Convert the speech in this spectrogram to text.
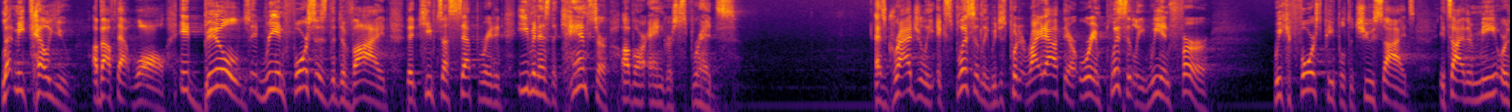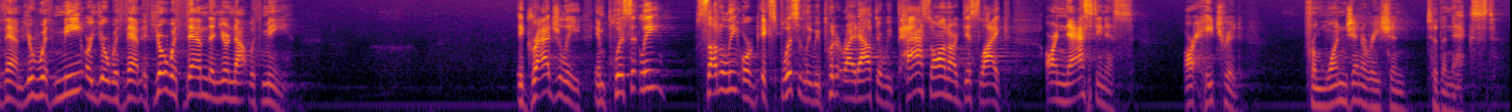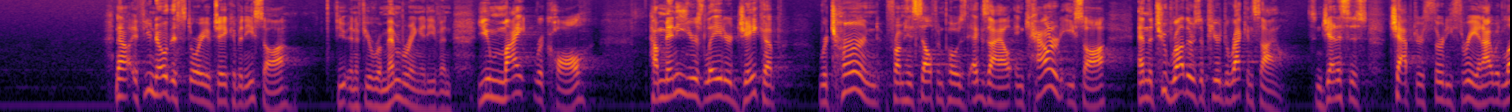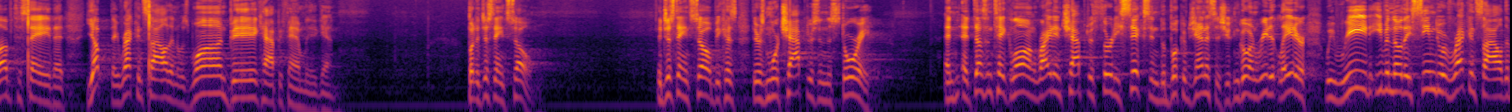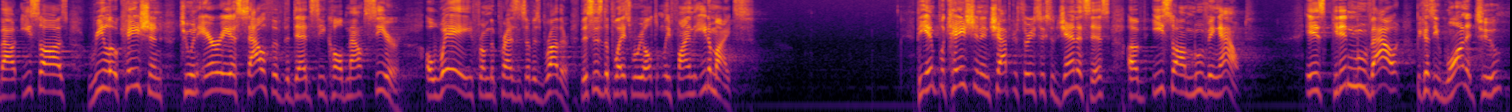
Let me tell you about that wall. It builds, it reinforces the divide that keeps us separated, even as the cancer of our anger spreads. As gradually, explicitly, we just put it right out there, or implicitly, we infer, we can force people to choose sides. It's either me or them. You're with me or you're with them. If you're with them, then you're not with me. It gradually, implicitly, subtly or explicitly, we put it right out there. We pass on our dislike, our nastiness, our hatred from one generation to the next. Now, if you know this story of Jacob and Esau, if you, and if you're remembering it even, you might recall how many years later Jacob returned from his self imposed exile, encountered Esau, and the two brothers appeared to reconcile. It's in Genesis chapter 33. And I would love to say that, yep, they reconciled and it was one big happy family again. But it just ain't so. It just ain't so because there's more chapters in the story. And it doesn't take long, right in chapter 36 in the book of Genesis. You can go and read it later. We read, even though they seem to have reconciled, about Esau's relocation to an area south of the Dead Sea called Mount Seir, away from the presence of his brother. This is the place where we ultimately find the Edomites. The implication in chapter 36 of Genesis of Esau moving out is he didn't move out because he wanted to.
